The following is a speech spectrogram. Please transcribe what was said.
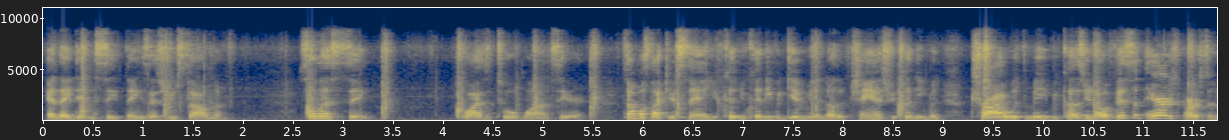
and they didn't see things as you saw them. So let's see. Why is the Two of Wands here? It's almost like you're saying you could you couldn't even give me another chance. You couldn't even try with me because you know if it's an Aries person,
